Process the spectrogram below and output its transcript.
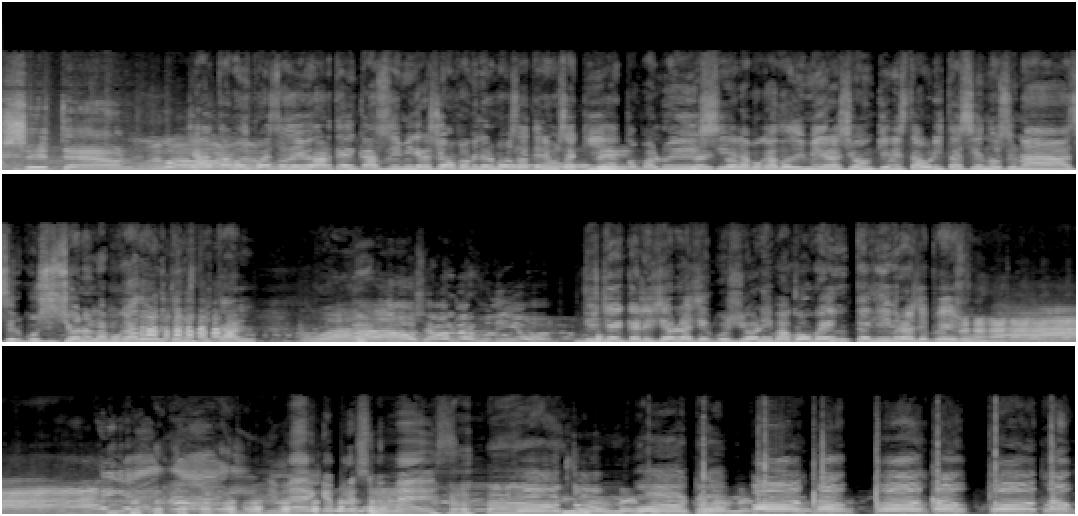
Sit down. Ya estamos puestos a ayudarte en casos de inmigración, familia hermosa. Tenemos aquí Sí, a compa Luis y el abogado de inmigración, quien está ahorita haciéndose una circuncisión al abogado ahorita en el hospital. ¡Abogado! ¡Se va a volver judío! Dice que le hicieron la circuncisión y bajó 20 libras de peso. Ay, ay, ay. Dime, ¿de qué presumes? ¡Foto! Finalmente, ¡Foto! finalmente. ¡Foto! ¡Foto! ¡Foto!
